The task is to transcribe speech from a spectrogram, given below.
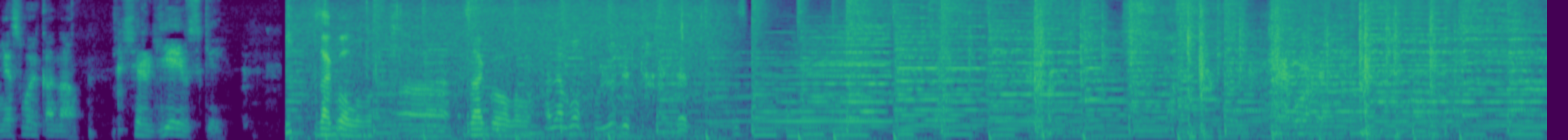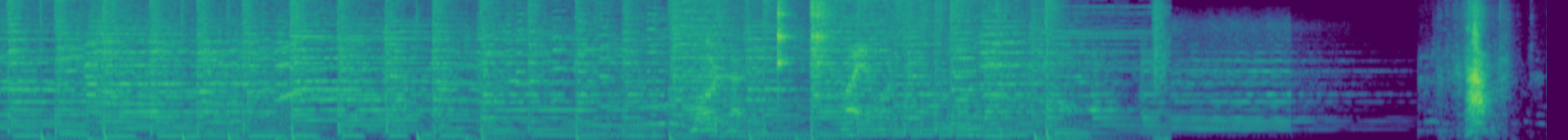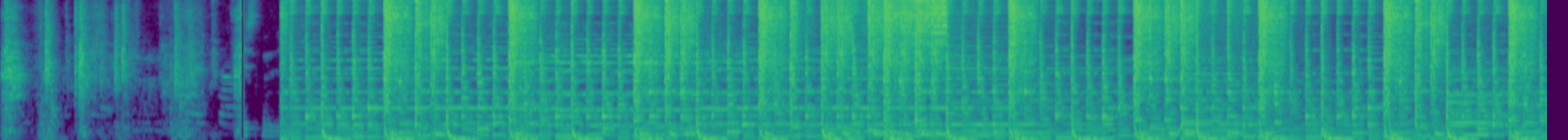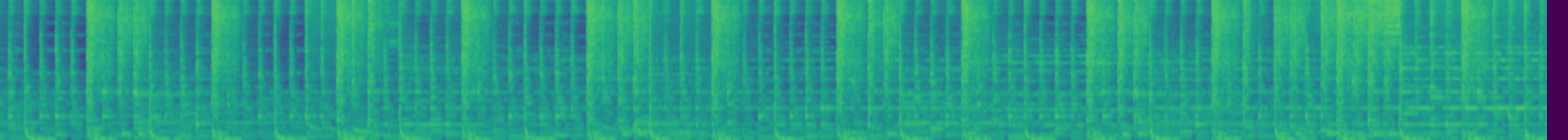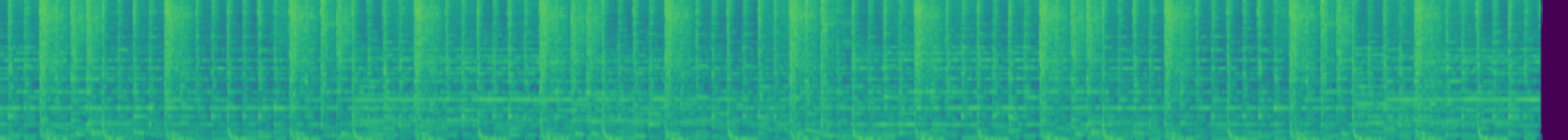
меня свой канал. Сергеевский. За голову. А, За голову. Она Вовку любит. Можно. Майя, можно. Есть надеюсь.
